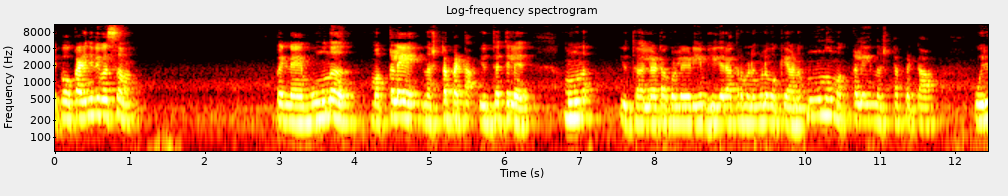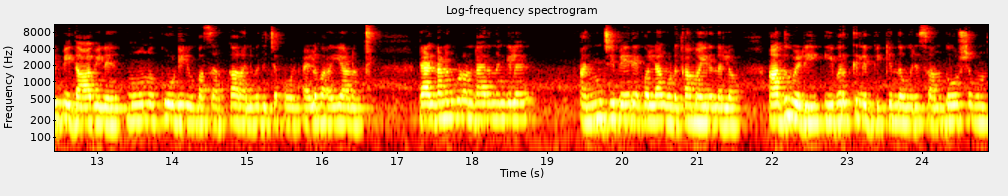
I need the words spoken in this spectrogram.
ഇപ്പോ കഴിഞ്ഞ ദിവസം പിന്നെ മൂന്ന് മക്കളെ നഷ്ടപ്പെട്ട യുദ്ധത്തിൽ മൂന്ന് യുദ്ധമല്ലാട്ട കൊള്ളയടിയും ഭീകരാക്രമണങ്ങളും ഒക്കെയാണ് മൂന്ന് മക്കളെ നഷ്ടപ്പെട്ട ഒരു പിതാവിന് മൂന്ന് കോടി രൂപ സർക്കാർ അനുവദിച്ചപ്പോൾ അയാൾ പറയുകയാണ് രണ്ടെണ്ണം കൂടെ ഉണ്ടായിരുന്നെങ്കിൽ അഞ്ച് പേരെ കൊല്ലാൻ കൊടുക്കാമായിരുന്നല്ലോ. അതുവഴി ഇവർക്ക് ലഭിക്കുന്ന ഒരു സന്തോഷവും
